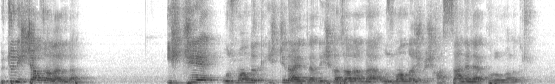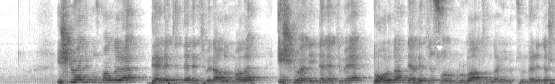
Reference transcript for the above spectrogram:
Bütün işçi havzalarında işçi uzmanlık, iş cinayetlerinde, iş kazalarına uzmanlaşmış hastaneler kurulmalıdır. İş güvenlik uzmanları devletin denetimine alınmalı. İş güvenliği denetimi doğrudan devletin sorumluluğu altında yürütülmelidir.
